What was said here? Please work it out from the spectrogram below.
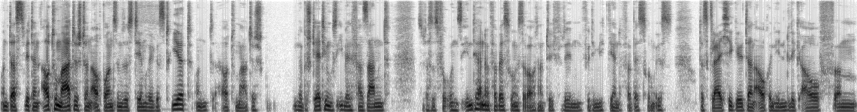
Und das wird dann automatisch dann auch bei uns im System registriert und automatisch eine Bestätigungs-E-Mail versandt, sodass es für uns interne Verbesserung ist, aber auch natürlich für, den, für die Mitglieder eine Verbesserung ist. Das Gleiche gilt dann auch im Hinblick auf ähm,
